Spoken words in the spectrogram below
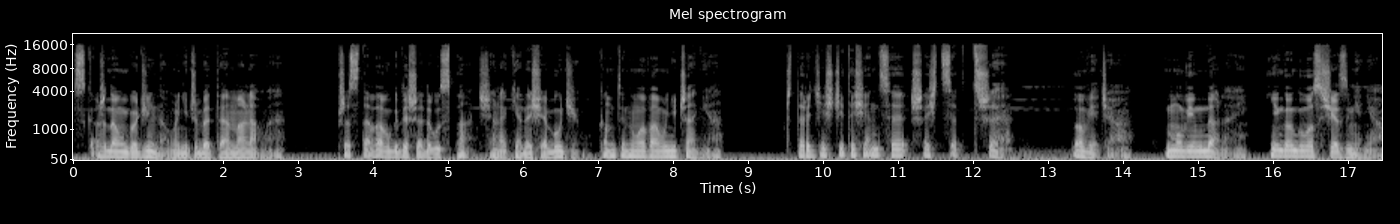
Z każdą godziną liczby te malały. Przestawał, gdy szedł spać, ale kiedy się budził, kontynuował liczenie. Czterdzieści tysięcy sześćset trzy. Powiedział. Mówił dalej. Jego głos się zmieniał.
